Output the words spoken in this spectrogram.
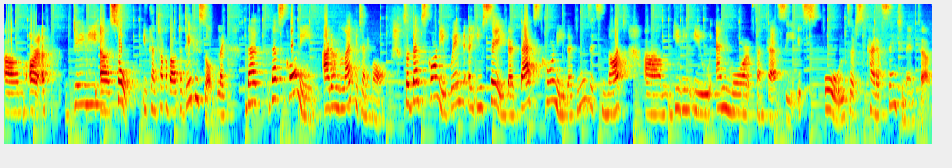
um, or a daily uh, soap you can talk about a daily soap. Like that that's corny. I don't like it anymore. So that's corny. When uh, you say that that's corny that means it's not um, giving you any more fantasy. It's old so it's kind of sentimental.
